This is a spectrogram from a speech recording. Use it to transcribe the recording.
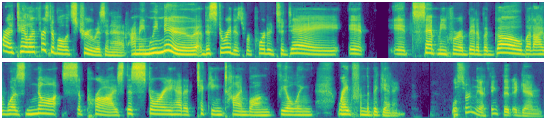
All right, Taylor, first of all, it's true, isn't it? I mean, we knew the story that's reported today, it it sent me for a bit of a go, but I was not surprised. This story had a ticking time bomb feeling right from the beginning. Well, certainly, I think that again,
